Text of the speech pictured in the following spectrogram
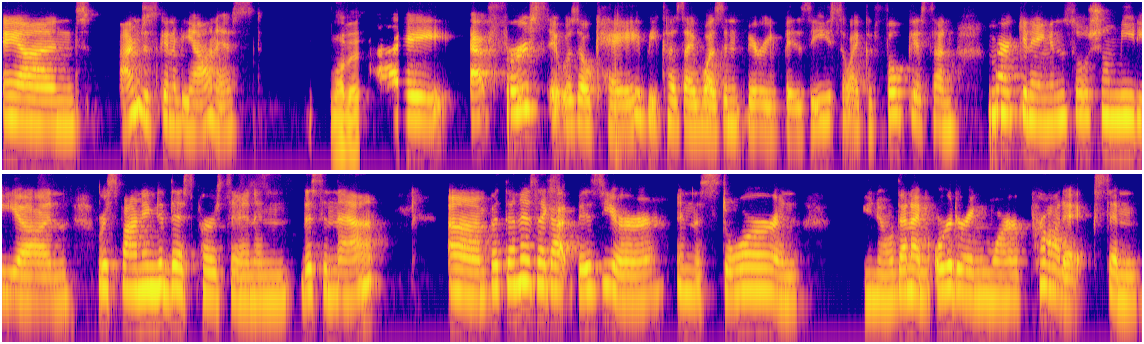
And I'm just going to be honest. Love it. I at first it was okay because I wasn't very busy so I could focus on marketing and social media and responding to this person and this and that. Um, but then as I got busier in the store and you know then I'm ordering more products and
